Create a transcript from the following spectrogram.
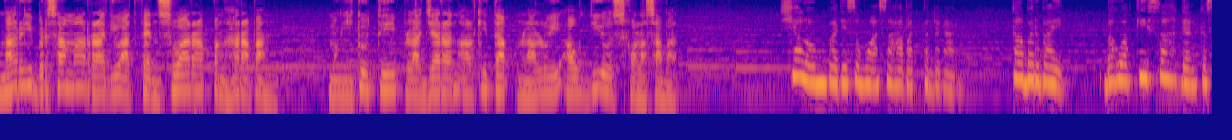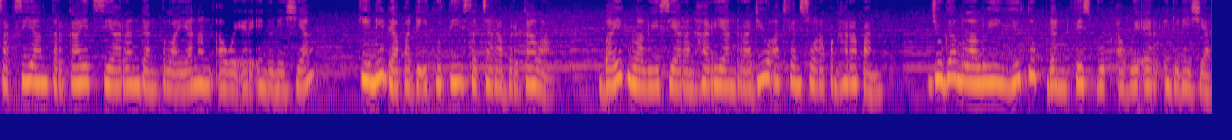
Mari bersama Radio Advent Suara Pengharapan mengikuti pelajaran Alkitab melalui audio Sekolah Sabat. Shalom bagi semua sahabat pendengar. Kabar baik bahwa kisah dan kesaksian terkait siaran dan pelayanan AWR Indonesia kini dapat diikuti secara berkala, baik melalui siaran harian Radio Advent Suara Pengharapan, juga melalui YouTube dan Facebook AWR Indonesia.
